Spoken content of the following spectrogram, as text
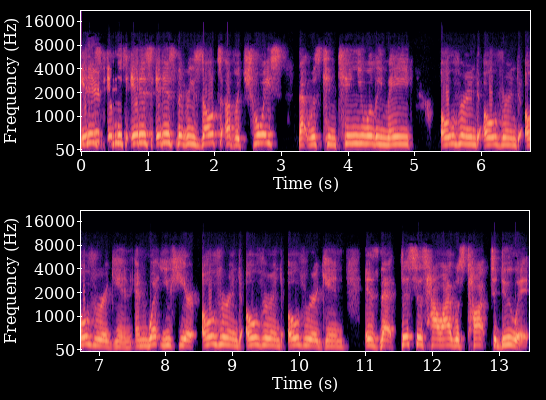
It is, it is it is it is the result of a choice that was continually made over and over and over again. And what you hear over and over and over again is that this is how i was taught to do it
